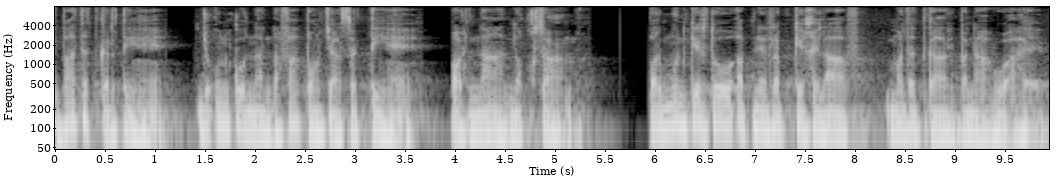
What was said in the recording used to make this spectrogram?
عبادت کرتے ہیں جو ان کو نہ نفع پہنچا سکتی ہیں اور نہ نقصان۔ اور منکر تو اپنے رب کے خلاف مددگار بنا ہوا ہے۔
